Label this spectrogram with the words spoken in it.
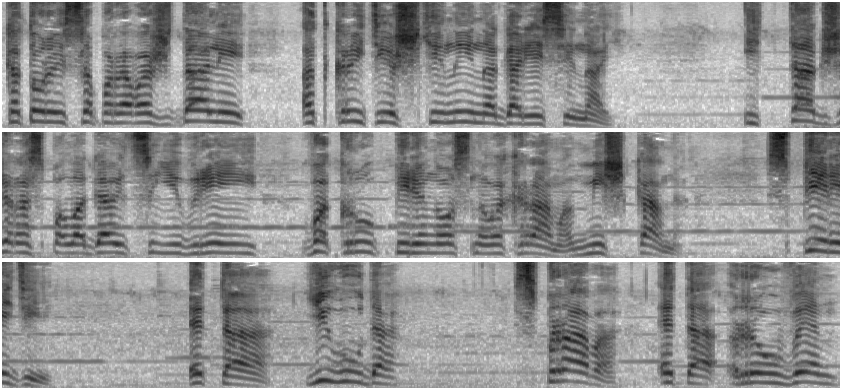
которые сопровождали открытие Шхины на горе Синай. И также располагаются евреи вокруг переносного храма, Мишкана. Спереди это Иуда – Справа это Рувен,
